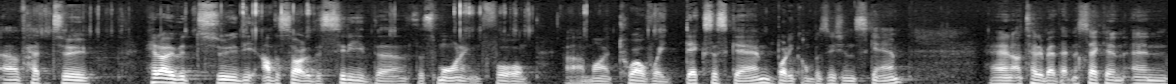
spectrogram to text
I've had to head over to the other side of the city the, this morning for uh, my 12 week DEXA scan, body composition scan. And I'll tell you about that in a second. And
